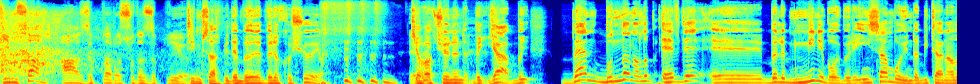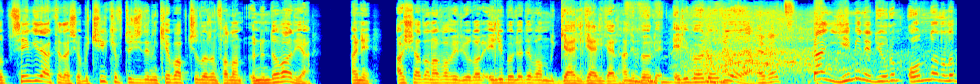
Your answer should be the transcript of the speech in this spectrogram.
Timsah. Aa zıplar o suda zıplıyor. Timsah bir de böyle böyle koşuyor ya. Kebapçı önünde. Ya ben bundan alıp evde e, böyle mini boy böyle insan boyunda bir tane alıp sevgili arkadaşlar bu çiğ köftecilerin kebapçıların falan önünde var ya. Hani aşağıdan hava veriyorlar eli böyle devamlı gel gel gel hani böyle eli böyle oluyor ya. Evet. Ben yemin ediyorum ondan alıp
